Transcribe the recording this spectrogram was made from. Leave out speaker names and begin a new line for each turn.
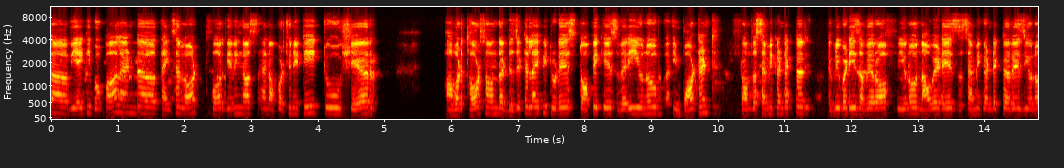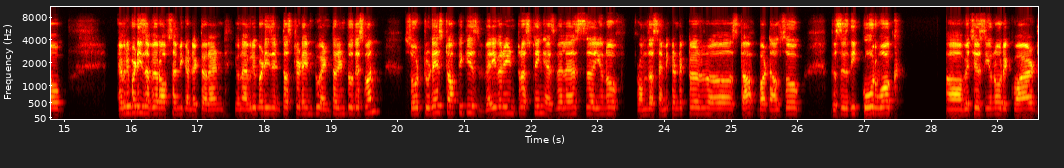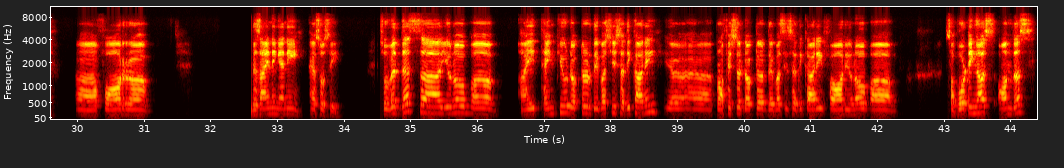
uh, VIT Bhopal and uh, thanks a lot for giving us an opportunity to share our thoughts on the digital IP. Today's topic is very, you know, important from the semiconductor. Everybody is aware of, you know, nowadays the semiconductor is, you know, everybody is aware of semiconductor and, you know, everybody is interested in to enter into this one. So today's topic is very, very interesting as well as, uh, you know, from the semiconductor uh, stuff, but also this is the core work uh, which is, you know, required for uh, designing any SOC. So with this, uh, you know, uh, I thank you, Dr. Debashish Adhikari, uh, Professor Dr. Debashish Adhikari for, you know, uh, supporting us on this.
